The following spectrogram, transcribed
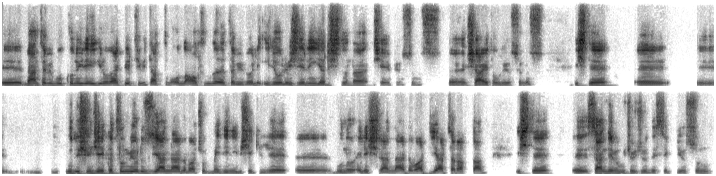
e, ben tabii bu konuyla ilgili olarak bir tweet attım. Onun altında da tabii böyle ideolojilerin yarıştığına şey yapıyorsunuz, e, şahit oluyorsunuz. İşte e, e, bu düşünceye katılmıyoruz diyenler de var. Çok medeni bir şekilde e, bunu eleştirenler de var. Diğer taraftan işte e, sen de mi bu çocuğu destekliyorsun?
